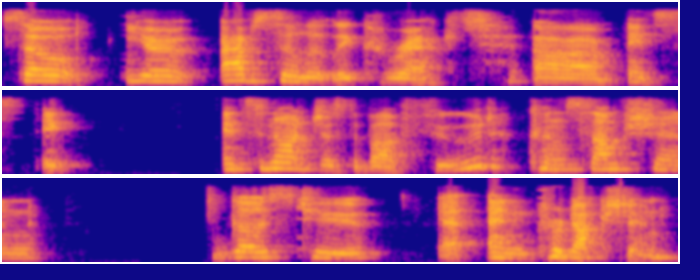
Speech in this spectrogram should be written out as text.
So you're absolutely correct. Um, it's it, it's not just about food. Consumption goes to and production.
